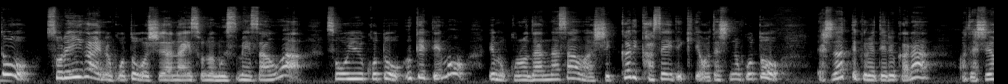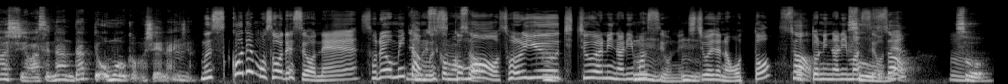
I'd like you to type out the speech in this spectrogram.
とそれ以外のことを知らないその娘さんは、そういうことを受けても、でもこの旦那さんはしっかり稼いできて私のことを養ってくれてるから、私は幸せなんだって思うかもしれないじゃん。息子でもそうですよね。それを見た息子ももそういう父親になりますよね。うん父親じゃない夫、夫になりますよね。そう。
